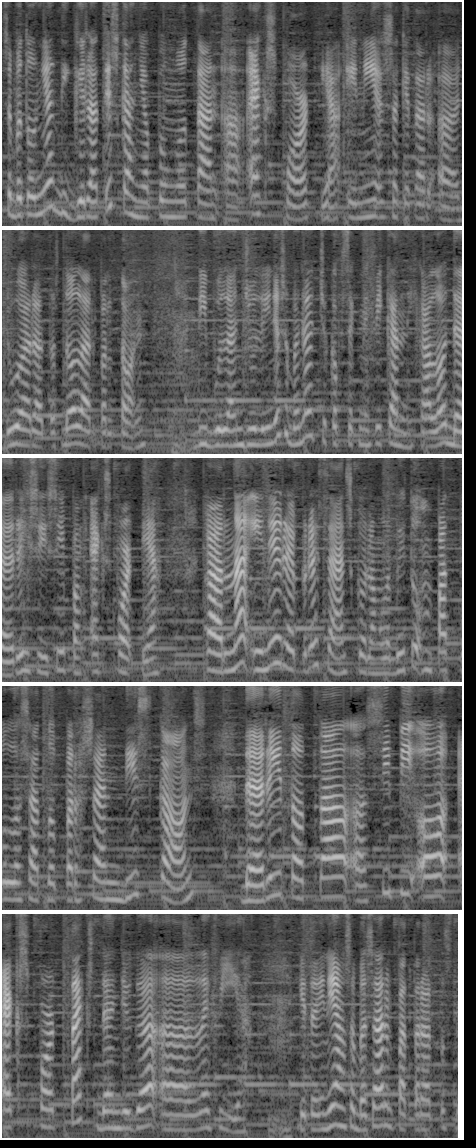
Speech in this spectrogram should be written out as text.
sebetulnya digratiskannya pungutan uh, ekspor ya ini sekitar uh, eh, 200 dolar per ton hmm. di bulan Juli ini sebenarnya cukup signifikan nih kalau dari sisi pengekspor ya karena ini represents kurang lebih tuh 41% discount dari total uh, CPO export tax dan juga uh, levy ya. Hmm. Gitu ini yang sebesar 488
